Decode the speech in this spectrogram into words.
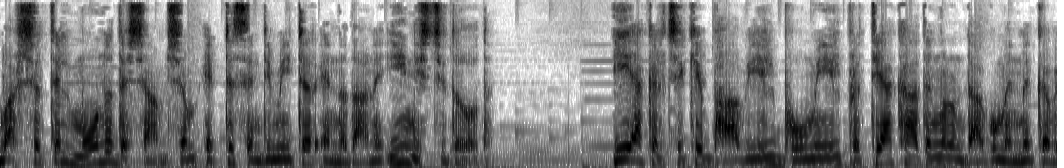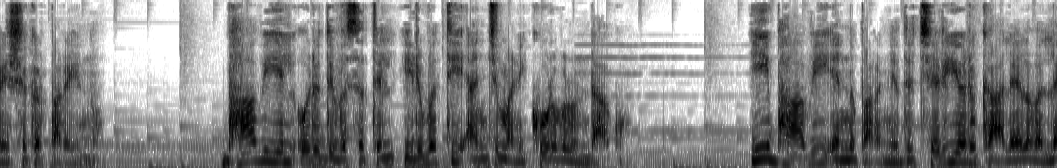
വർഷത്തിൽ മൂന്ന് ദശാംശം എട്ട് സെന്റിമീറ്റർ എന്നതാണ് ഈ നിശ്ചിത തോത്. ഈ അകൽച്ചയ്ക്ക് ഭാവിയിൽ ഭൂമിയിൽ പ്രത്യാഘാതങ്ങൾ ഉണ്ടാകുമെന്ന് ഗവേഷകർ പറയുന്നു. ഭാവിയിൽ ഒരു ദിവസത്തിൽ ഇരുപത്തി അഞ്ച് മണിക്കൂറുകൾ ഉണ്ടാകും ഈ ഭാവി എന്ന് പറഞ്ഞത് ചെറിയൊരു കാലയളവല്ല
